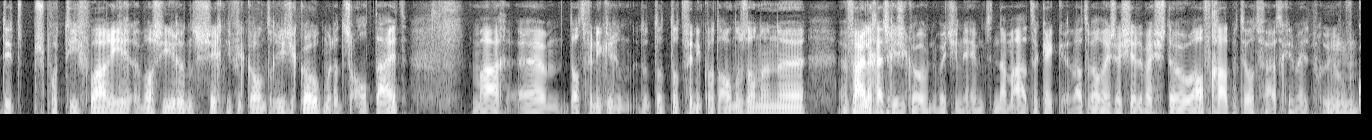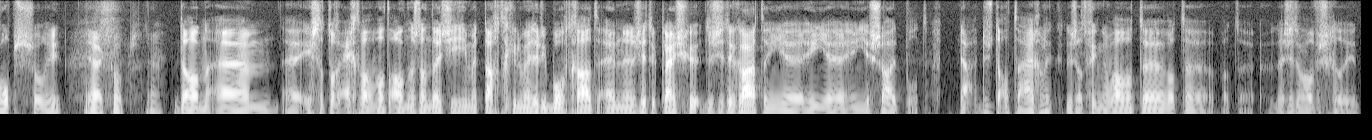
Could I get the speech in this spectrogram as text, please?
dit sportief waren hier, was hier een significant risico, maar dat is altijd. Maar ehm, dat, vind ik er, dat, dat, dat vind ik wat anders dan een, eh, een veiligheidsrisico wat je neemt. Naarmate, kijk, laten we wel wezen, als je er bij Stowe afgaat met 250 km per uur, Mhm. of kops, sorry, Ja, klopt. Ja. dan ehm, eh, is dat toch echt wel wat anders dan dat je hier met 80 km die bocht gaat en er zit een klein er zit een gat in je, in je, in je sidepot. Ja, dus dat eigenlijk. Dus dat vind ik nog wel wat, eh, wat, eh, wat eh, daar zit nog wel verschil in.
